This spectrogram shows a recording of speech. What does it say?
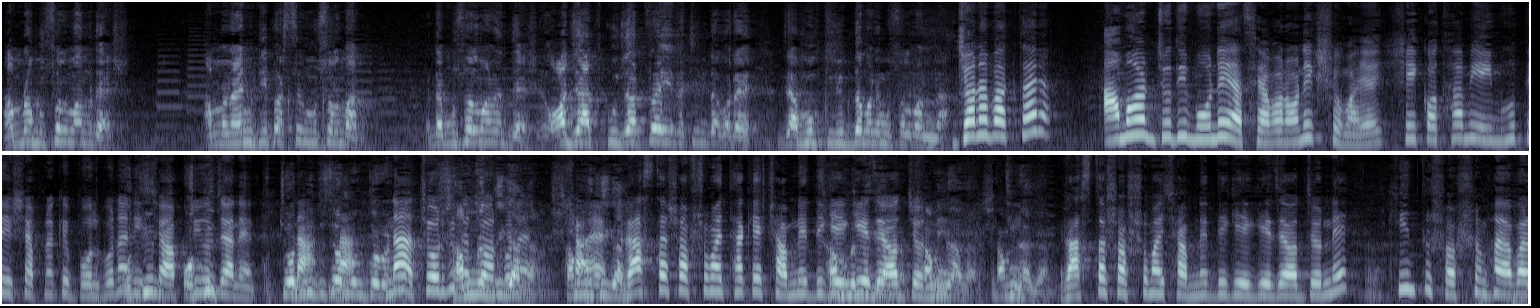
আমরা মুসলমান দেশ। আমরা নাইনটি পার্সেন্ট মুসলমান। এটা মুসলমানের দেশ। অজাত কুজাতরাই এটা চিন্তা করে যে মুক্তিযুদ্ধ মানে মুসলমান না। জনাব আক্তার আমার যদি মনে আছে আমার অনেক সময় সেই কথা আমি এই মুহূর্তে এসে আপনাকে বলব না নিশ্চয় আপনিও জানেন। না। চর্বিত দিকে আগান। রাস্তা সব সময় থাকে সামনের দিকে এগিয়ে যাওয়ার জন্য। রাস্তা সব সময় সামনের দিকে এগিয়ে যাওয়ার জন্য কিন্তু সব সময় আবার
